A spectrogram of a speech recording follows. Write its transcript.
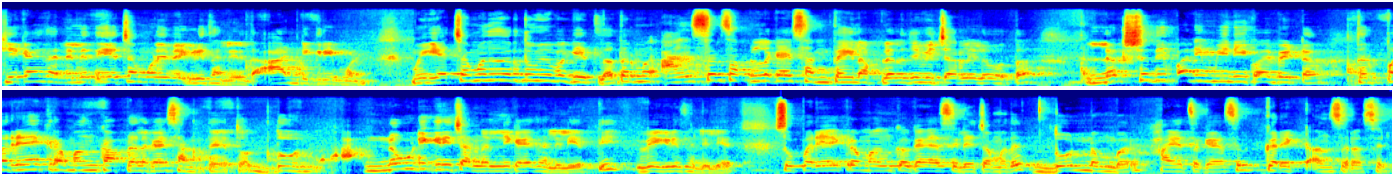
हे काय झालेले ते याच्यामुळे वेगळी झालेली आहेत, आठ डिग्रीमुळे. मग याच्यामध्ये जर तुम्ही बघितलं तर मग आन्सर्स आपल्याला काय सांगता येईल? आपल्याला जे विचारलेलं होतं लक्षद्वीप आणि मिनिकॉय बेटर तर पर्याय क्रमांक आपल्याला काय सांगता येतो? दोन. नऊ डिग्री चॅनलनी काय झालेली आहेत ती? वेगळी झालेली आहेत. सो पर्याय क्रमांक काय असेल याच्यामध्ये? दोन नंबर. हा याचा काय असेल? करेक्ट आन्सर असेल.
